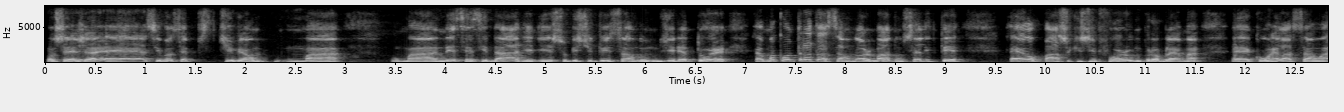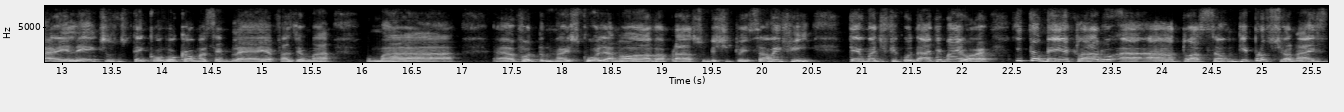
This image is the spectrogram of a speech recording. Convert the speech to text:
Ou seja, é, se você tiver um, uma uma necessidade de substituição de um diretor, é uma contratação normal de um CLT. É ao passo que, se for um problema é, com relação a eleitos, você tem que convocar uma assembleia, fazer uma, uma, é, uma escolha nova para substituição, enfim, tem uma dificuldade maior. E também, é claro, a, a atuação de profissionais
